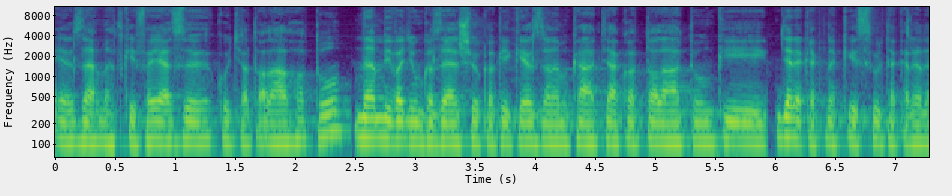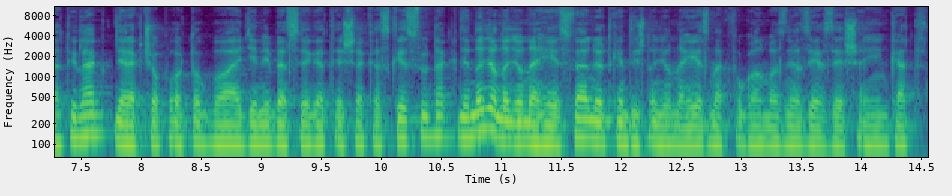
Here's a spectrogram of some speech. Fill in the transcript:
érzelmet kifejező kutya található. Nem mi vagyunk az elsők, akik érzelemkártyákat találtunk ki. Gyerekeknek készültek eredetileg, gyerekcsoportokba egyéni beszélgetésekhez készültek, de nagyon-nagyon nehéz, felnőttként is nagyon nehéz megfogalmazni az érzéseinket.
